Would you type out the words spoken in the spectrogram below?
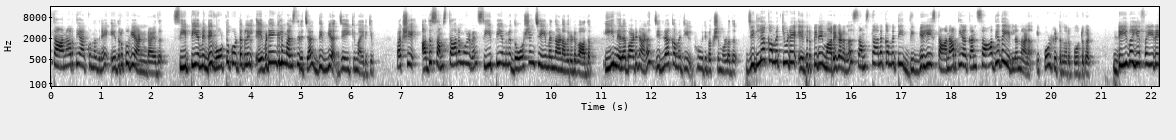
സ്ഥാനാർത്ഥിയാക്കുന്നതിനെ എതിർക്കുകയാണ് ഉണ്ടായത് സി പി എമ്മിന്റെ വോട്ടുകോട്ടകളിൽ എവിടെയെങ്കിലും മത്സരിച്ചാൽ ദിവ്യ ജയിക്കുമായിരിക്കും. പക്ഷേ അത് സംസ്ഥാനം മുഴുവൻ സി പി എമ്മിന് ദോഷം ചെയ്യുമെന്നാണ് അവരുടെ വാദം. ഈ നിലപാടിനാണ് ജില്ലാ കമ്മിറ്റിയിൽ ഭൂരിപക്ഷമുള്ളത്. ജില്ലാ കമ്മിറ്റിയുടെ എതിർപ്പിനെ മറികടന്ന് സംസ്ഥാന കമ്മിറ്റി ദിവ്യയെ സ്ഥാനാർത്ഥിയാക്കാൻ സാധ്യതയില്ലെന്നാണ് ഇപ്പോൾ കിട്ടുന്ന റിപ്പോർട്ടുകൾ. ഡിവൈഎഫ്ഐയിലെ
